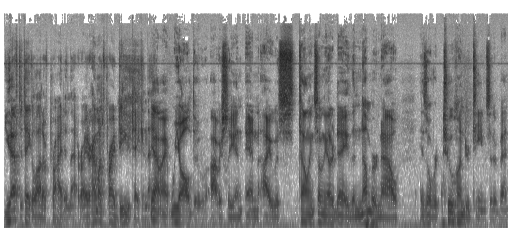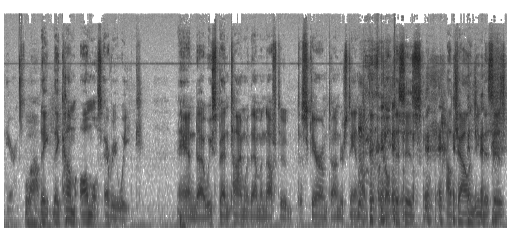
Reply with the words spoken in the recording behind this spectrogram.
you have to take a lot of pride in that, right? Or how much pride do you take in that? Yeah, we all do, obviously. And and I was telling someone the other day, the number now is over 200 teams that have been here. Wow. They they come almost every week, and uh, we spend time with them enough to to scare them to understand how difficult this is, how challenging this is.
